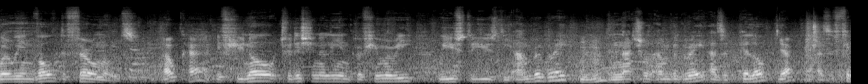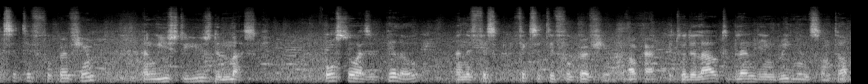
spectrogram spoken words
where we involved the pheromones. Okay. If you know, traditionally in perfumery, we used to use the ambergris, mm-hmm. the natural ambergris, as a pillow, Yeah. as a fixative for perfume, and we used to use the musk also as a pillow and a fix- fixative for perfume. Okay. It would allow to blend the ingredients on top,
